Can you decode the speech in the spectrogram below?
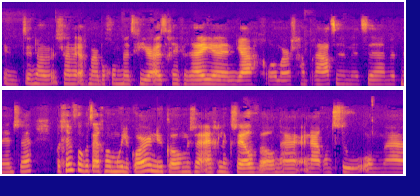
toen zijn we echt maar begonnen met vier uitgeverijen. En ja, gewoon maar eens gaan praten met, uh, met mensen. In het begin vond ik het echt wel moeilijk hoor. Nu komen ze eigenlijk zelf wel naar, naar ons toe om, uh,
